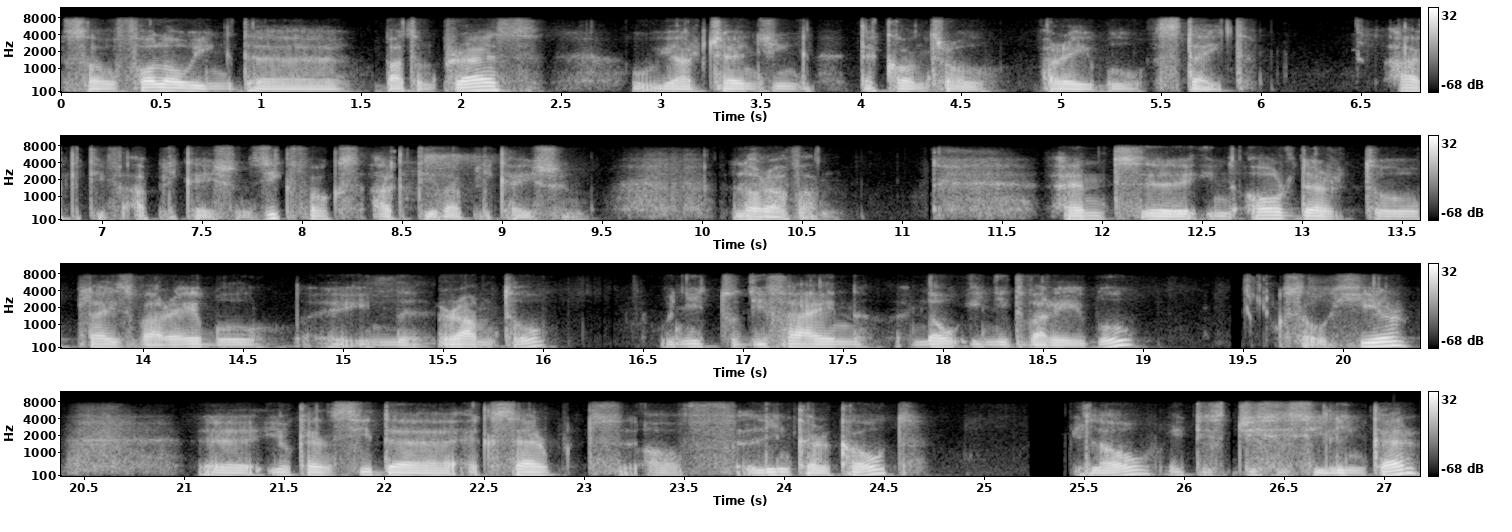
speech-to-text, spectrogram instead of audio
So following the button press, we are changing the control variable state. Active application Sigfox, active application LoRaWAN. And uh, in order to place variable in RAM2, we need to define no init variable. So here uh, you can see the excerpt of linker code below. It is GCC linker.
